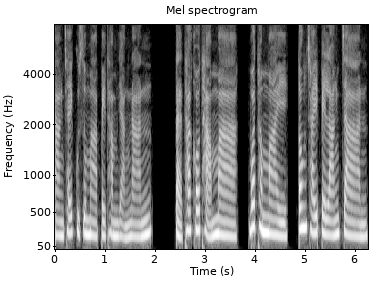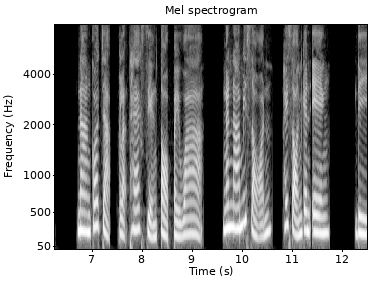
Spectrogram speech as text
นางใช้กุสุมาไปทำอย่างนั้น แต่ถ้าเขาถามมาว่าทำไมต้องใช้ไปล้างจาน นางก็จะกระแทกเสียงตอบไปว่า งั้นน้าไม่สอนให้สอนกันเอง ดี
